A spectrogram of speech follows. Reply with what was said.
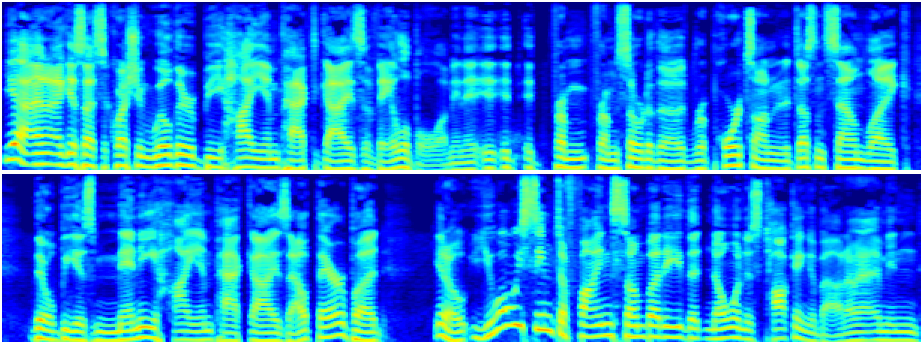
Yeah, and I guess that's the question: Will there be high impact guys available? I mean, it, it, it, from from sort of the reports on it, it doesn't sound like there will be as many high impact guys out there, but you know, you always seem to find somebody that no one is talking about. I mean,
